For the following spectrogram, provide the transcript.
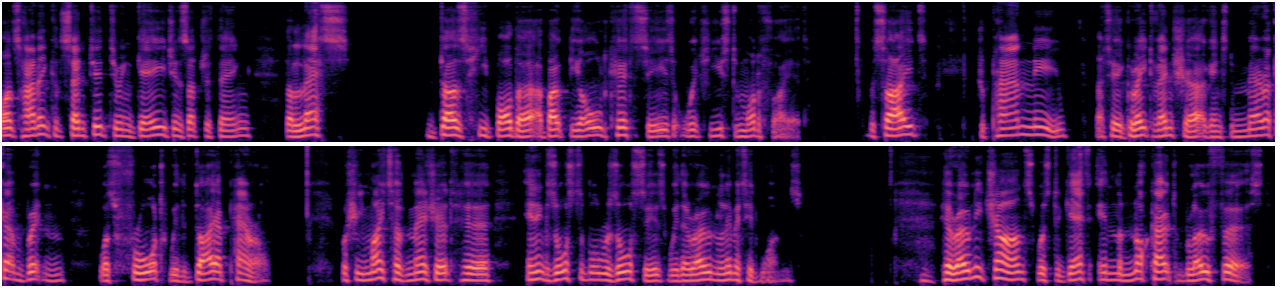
once having consented to engage in such a thing, the less does he bother about the old courtesies which used to modify it. Besides, Japan knew that her great venture against America and Britain was fraught with dire peril, for she might have measured her inexhaustible resources with her own limited ones. Her only chance was to get in the knockout blow first,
